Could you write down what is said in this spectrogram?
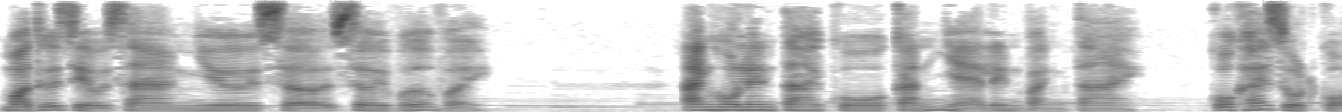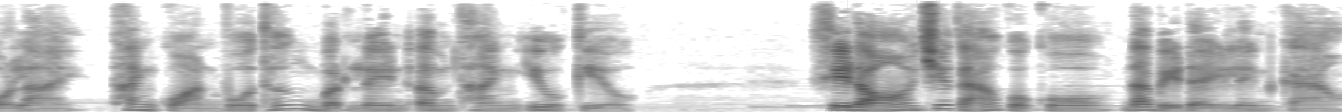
mọi thứ dịu dàng như sợ rơi vỡ vậy. Anh hôn lên tai cô, cắn nhẹ lên vành tai. Cô khẽ ruột cổ lại, thanh quản vô thức bật lên âm thanh yêu kiều. Khi đó chiếc áo của cô đã bị đẩy lên cao.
